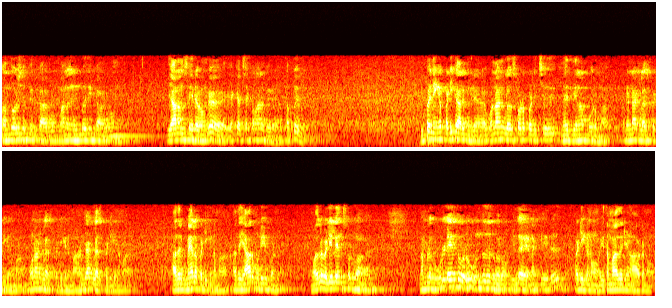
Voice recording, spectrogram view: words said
சந்தோஷத்திற்காகவும் மன நிம்மதிக்காகவும் தியானம் செய்கிறவங்க எக்கச்சக்கமான பேர் தப்பு இல்லை. இப்போ நீங்கள் படிக்க ஆரம்பிக்கிறீங்க. ஒன்றாம் கிளாஸோடு படித்து நிறுத்தினா போகிறோமா ரெண்டாம் கிளாஸ் படிக்கணுமா? மூணாம் கிளாஸ் படிக்கணுமா? அஞ்சாம் கிளாஸ் படிக்கணுமா? அதற்கு மேலே படிக்கணுமா? அதை யார் முடிவு பண்ணும்? முதல்ல வெளியிலேருந்து சொல்லுவாங்க. நம்மளுக்கு உள்ளேருந்து ஒரு உந்துதல் வரும். இல்லை எனக்கு இது படிக்கணும் இதை மாதிரி நான் ஆகணும்.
